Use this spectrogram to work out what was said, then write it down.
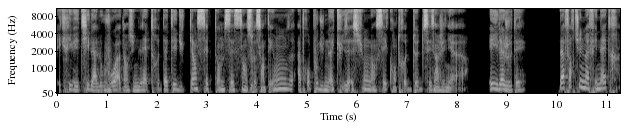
écrivait-il à Louvois dans une lettre datée du 15 septembre 1671 à propos d'une accusation lancée contre deux de ses ingénieurs. Et il ajoutait La fortune m'a fait naître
